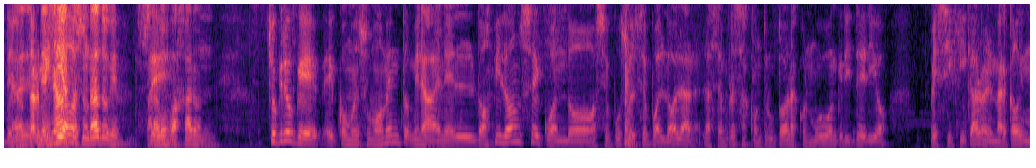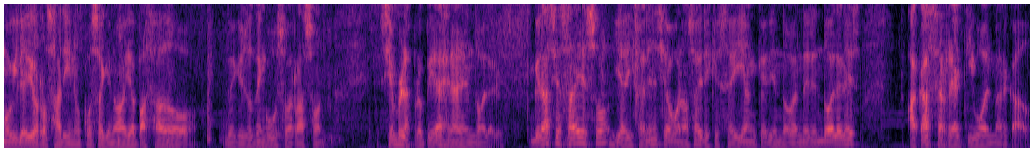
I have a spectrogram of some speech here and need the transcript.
de los Decías hace un rato que para Sí. vos bajaron... Yo creo que eh, como en su momento, mira, en el 2011 cuando se puso el cepo al dólar, las empresas constructoras con muy buen criterio especificaron el mercado inmobiliario rosarino, cosa que no había pasado de que yo tengo uso de razón. Siempre las propiedades eran en dólares. Gracias a eso, y a diferencia de Buenos Aires que seguían queriendo vender en dólares, acá se reactivó el mercado.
